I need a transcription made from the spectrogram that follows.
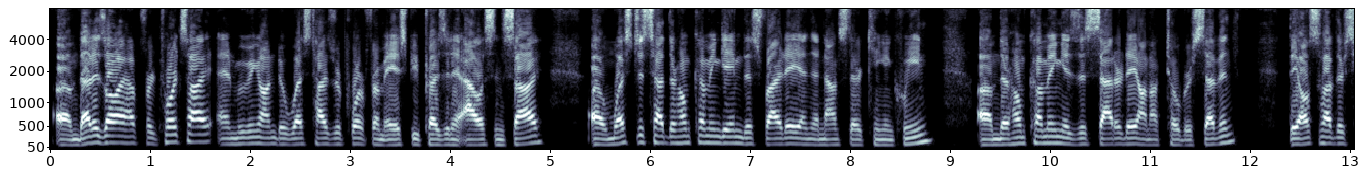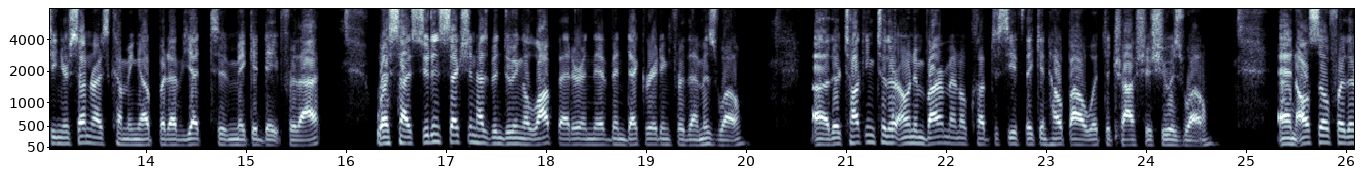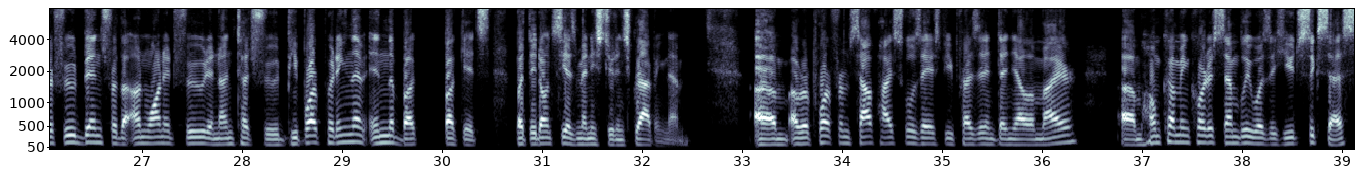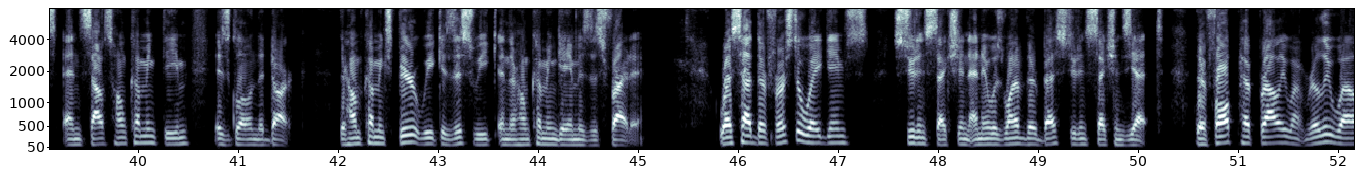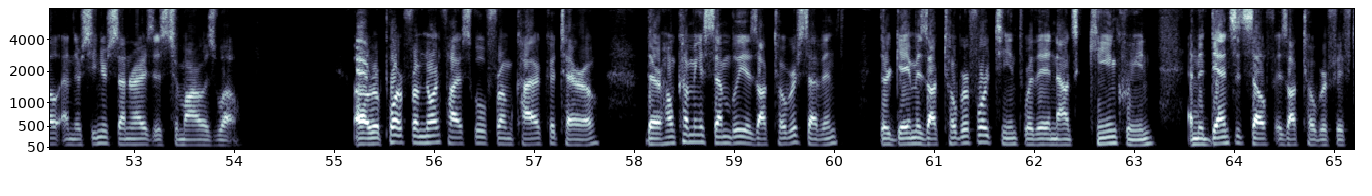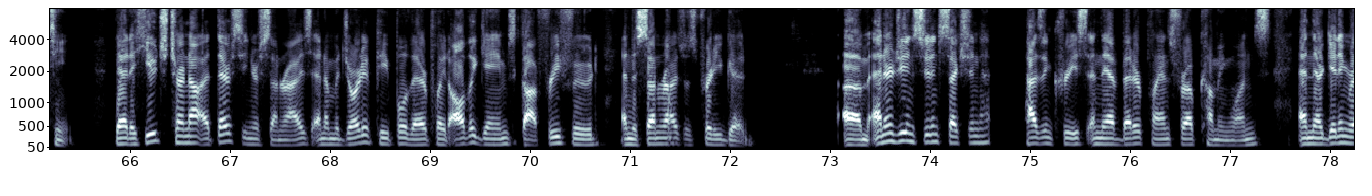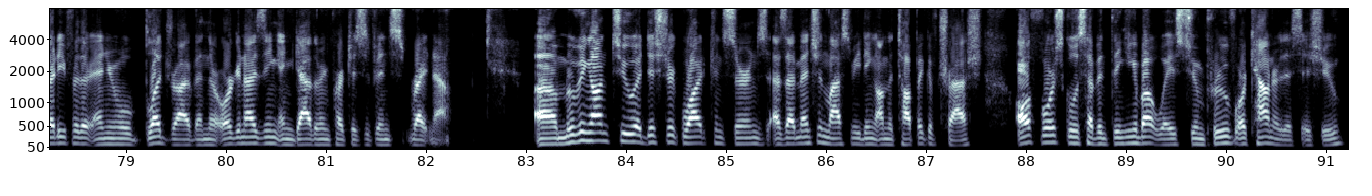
Um, that is all I have for Torrance High. And moving on to West High's report from ASB President Allison Tsai. Um, West just had their homecoming game this Friday and announced their king and queen. Um, their homecoming is this Saturday on October 7th. They also have their senior sunrise coming up, but have yet to make a date for that. West High student section has been doing a lot better and they have been decorating for them as well. Uh, they're talking to their own environmental club to see if they can help out with the trash issue as well. And also for their food bins for the unwanted food and untouched food, people are putting them in the bu- buckets, but they don't see as many students grabbing them. Um, a report from South High School's ASB president Daniela Meyer. Um, homecoming court assembly was a huge success, and South's homecoming theme is glow in the dark. Their homecoming spirit week is this week, and their homecoming game is this Friday. West had their first away games student section, and it was one of their best student sections yet. Their fall pep rally went really well, and their senior sunrise is tomorrow as well. A report from North High School from Kaya Cotero. Their homecoming assembly is October 7th. Their game is October 14th, where they announce king and queen, and the dance itself is October 15th. They had a huge turnout at their senior sunrise, and a majority of people there played all the games, got free food, and the sunrise was pretty good. Um, energy in student section has increased, and they have better plans for upcoming ones. And they're getting ready for their annual blood drive, and they're organizing and gathering participants right now. Um, moving on to a district-wide concerns, as I mentioned last meeting on the topic of trash, all four schools have been thinking about ways to improve or counter this issue.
